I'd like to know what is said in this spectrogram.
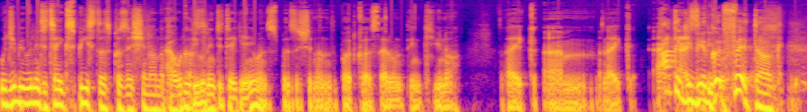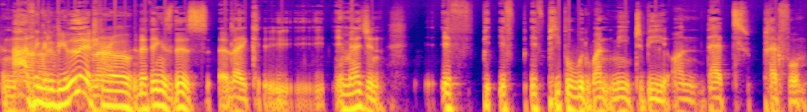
would you be willing to take Speedster's position on the podcast? I wouldn't be willing to take anyone's position on the podcast. I don't think, you know, like, um, like. I think you'd be a good fit, dog. I think it'd be lit, Nah. bro. The thing is this, uh, like, i- i- imagine if if if people would want me to be on that platform,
